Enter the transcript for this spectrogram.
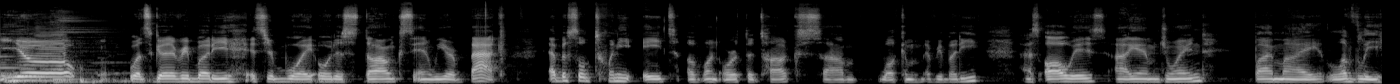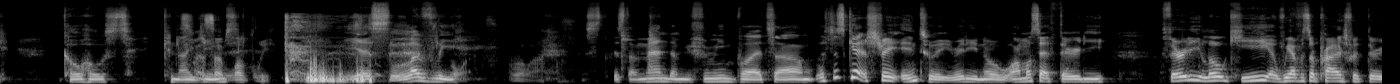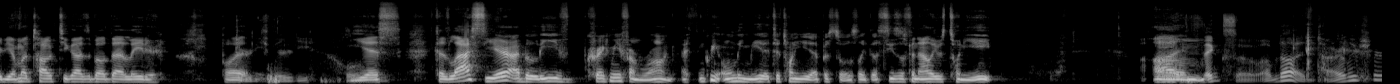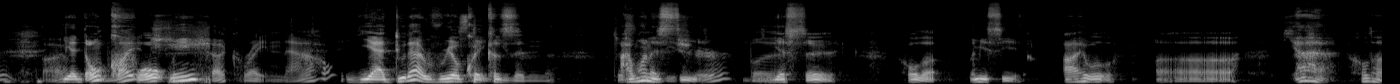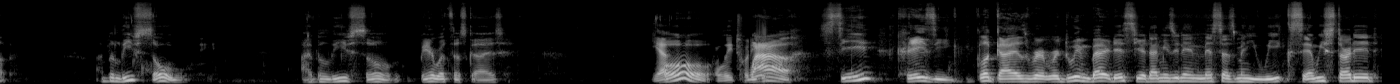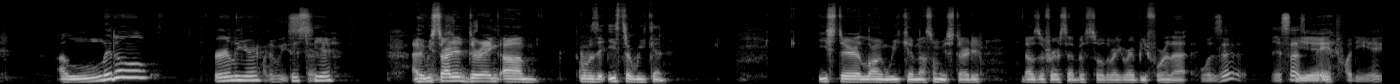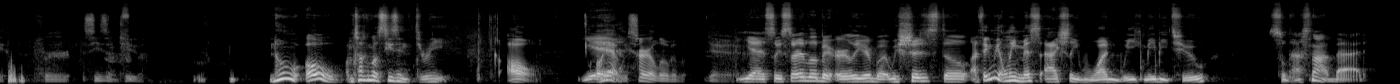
Yo, what's good, everybody? It's your boy Otis Donks, and we are back. Episode 28 of Unorthodox. Um, welcome, everybody. As always, I am joined by my lovely co host, Kanai That's James. lovely. yes, lovely. Relax. It's, it's the mandem, you feel me? But um, let's just get straight into it. You already know, almost at 30. 30 low key, and we have a surprise for 30. I'm going to talk to you guys about that later. But 30 30. Holy- Yes, because last year I believe, correct me if I'm wrong. I think we only made it to 28 episodes. Like the season finale was 28. I Um, think so. I'm not entirely sure. I yeah, don't quote me. Check right now. Yeah, do that real quick because I wanna be see. Sure, but yes, sir. Hold up, let me see. I will. Uh, yeah, hold up. I believe so. I believe so. Bear with us, guys. yeah. Oh, Only 28. Wow. See? Crazy. Look, guys, we're, we're doing better this year. That means we didn't miss as many weeks. And we started a little earlier When did we this start? year. I think we started during um what was it, Easter weekend. Easter long weekend, that's when we started. That was the first episode, right right before that. Was it? It says Yeah. May 28th for season two. No, oh, I'm talking about season three. Oh. Yeah. Oh, yeah. We started a little bit. Yeah. yeah, yeah. So we started a little bit earlier, but we should still. I think we only missed actually one week, maybe two. So that's not bad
